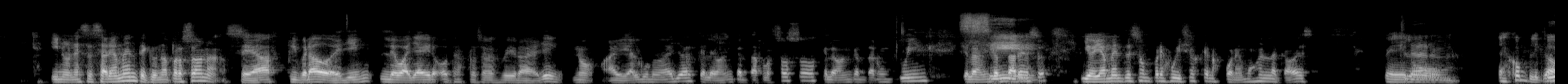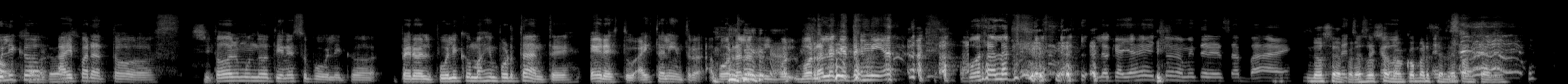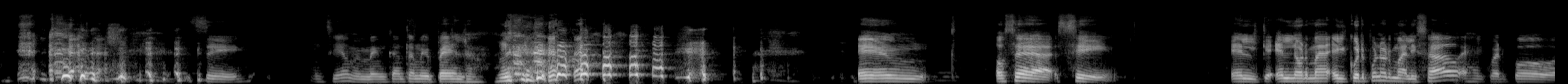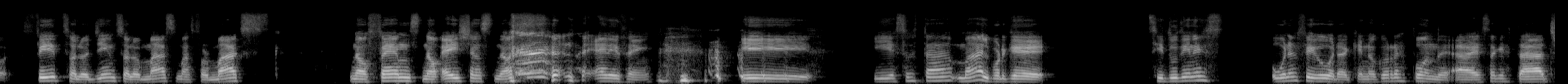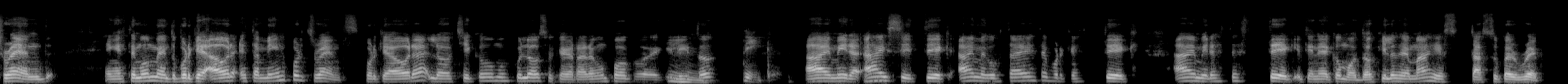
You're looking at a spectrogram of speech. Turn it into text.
y no necesariamente que una persona sea fibrado de jean, le vaya a ir otras personas fibradas de jean. No, hay algunos de ellos que le van a encantar los osos, que le van a encantar un twink, que le van a encantar eso, y obviamente son prejuicios que nos ponemos en la cabeza. Pero es complicado. Público hay para todos. Todo el mundo tiene su público. Pero el público más importante eres tú. Ahí está el intro. Borra lo que, borra lo que tenía. Borra lo que, lo que hayas hecho. No me interesa. Bye. No sé, pero eso sonó comercial de pantalla. sí. Sí, a mí me encanta mi pelo. Em, o sea, sí, el, el, normal, el cuerpo normalizado es el cuerpo fit, solo jeans, solo mask, mask for max, no femmes, no Asians, no anything. Y, y eso está mal porque si tú tienes una figura que no corresponde a esa que está trend en este momento, porque ahora también es por trends, porque ahora los chicos musculosos que agarraron un poco de kilitos, Ay, mira, ay, sí, thick. Ay, me gusta este porque es thick. Ay, mira, este es thick y tiene como dos kilos de más y está súper ripped.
